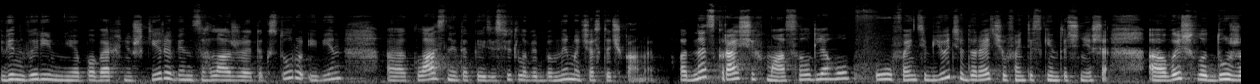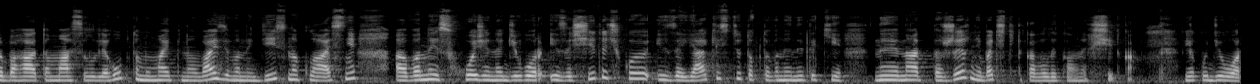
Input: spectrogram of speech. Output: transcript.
він вирівнює поверхню шкіри, він зглажує текстуру і він е, класний такий зі світловідбивними часточками. Одне з кращих масел для губ у Fenty Beauty, до речі, у Fenty Skin точніше, вийшло дуже багато масел для губ, тому майте на увазі, вони дійсно класні. Вони схожі на Dior і за щіточкою, і за якістю, тобто вони не такі не надто жирні. Бачите, така велика у них щітка, як у Dior.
